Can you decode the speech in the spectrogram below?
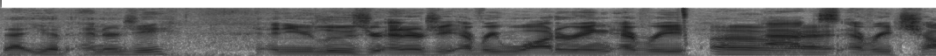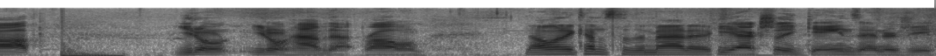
that you have energy, and you lose your energy every watering, every Oh, axe, right. every chop. You don't you don't have that problem. Not when it comes to the mattock. He actually gains energy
